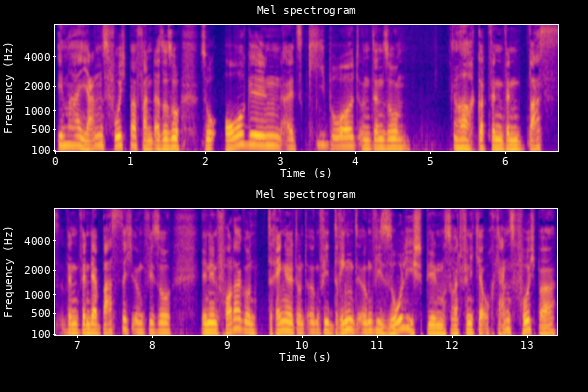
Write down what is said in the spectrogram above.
immer ganz furchtbar fand. Also so, so Orgeln als Keyboard und dann so, ach Gott, wenn, wenn Bass, wenn, wenn der Bass sich irgendwie so in den Vordergrund drängelt und irgendwie dringend irgendwie Soli spielen muss, sowas finde ich ja auch ganz furchtbar.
